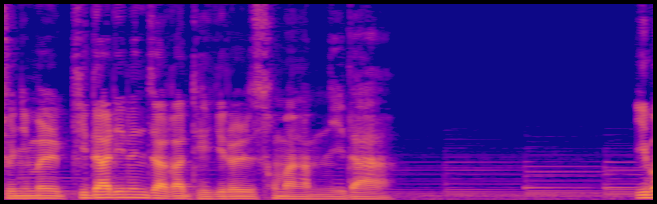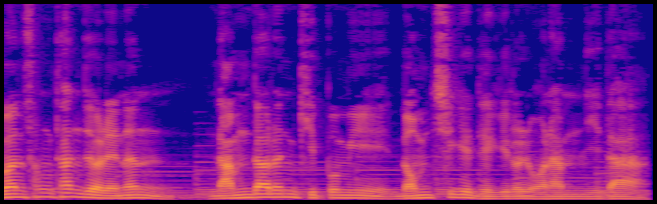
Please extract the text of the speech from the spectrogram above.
주님을 기다리는 자가 되기를 소망합니다. 이번 성탄절에는 남다른 기쁨이 넘치게 되기를 원합니다.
